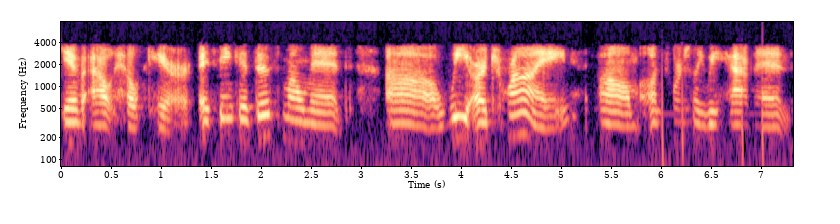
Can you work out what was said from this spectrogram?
give out healthcare. I think at this moment, uh, we are trying, um, unfortunately, we haven't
